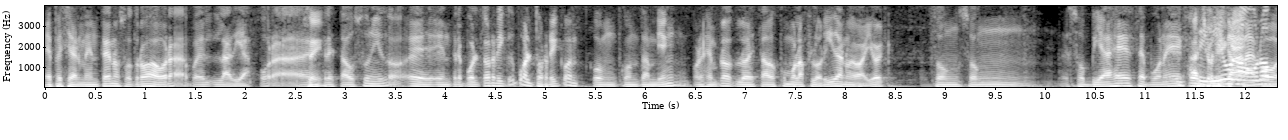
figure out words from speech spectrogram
Especialmente nosotros ahora, pues la diáspora Sí. entre Estados Unidos, eh, entre Puerto Rico y Puerto Rico, en- con, con también, por ejemplo, los estados como la Florida, Nueva York. Son, son esos viajes se pone Sí, conchonita la uno, uno cosa.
